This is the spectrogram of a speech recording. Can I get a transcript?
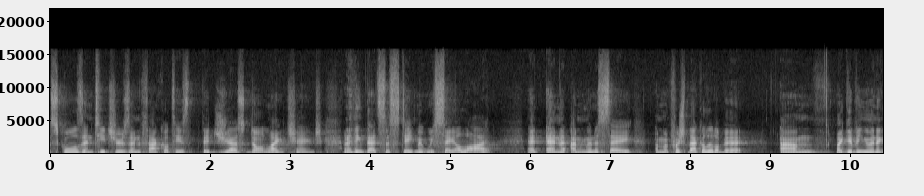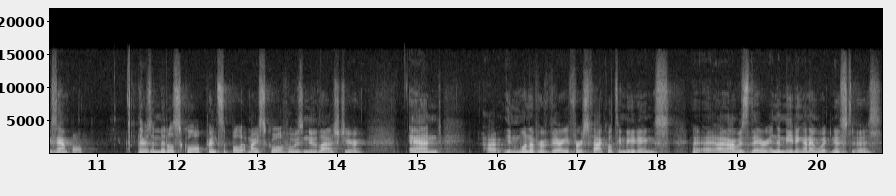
Schools and teachers and faculties, they just don't like change. And I think that's a statement we say a lot. And, and I'm going to say, I'm going to push back a little bit um, by giving you an example. There's a middle school principal at my school who was new last year, and uh, in one of her very first faculty meetings, and I was there in the meeting and I witnessed this,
